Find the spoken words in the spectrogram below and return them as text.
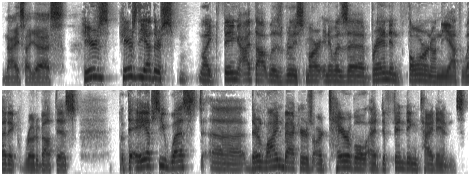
nice, I guess. Here's here's the other like thing I thought was really smart, and it was uh, Brandon Thorn on the Athletic wrote about this. But the AFC West, uh, their linebackers are terrible at defending tight ends.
